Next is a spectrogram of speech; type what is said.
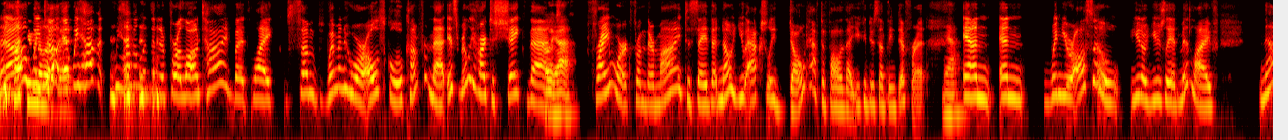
No we don't and we haven't we haven't lived in it for a long time but like some women who are old school come from that it's really hard to shake that oh yeah. framework from their mind to say that no you actually don't have to follow that you can do something different. Yeah. And and when you're also you know usually at midlife now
